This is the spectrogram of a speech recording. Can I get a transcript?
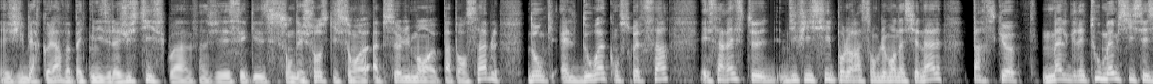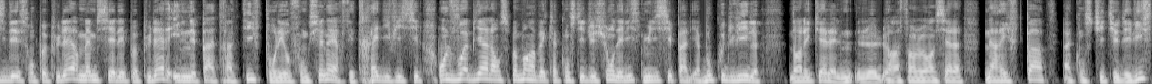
Gilbert Collard va pas être ministre de la Justice, quoi. Enfin, ce sont des choses qui sont absolument pas pensables. Donc, elle doit construire ça, et ça reste difficile pour le Rassemblement national parce que malgré tout, même si ses idées sont populaires, même si elle est populaire, il n'est pas attractif pour les hauts fonctionnaires. C'est très difficile. On le voit bien là en ce moment avec la constitution des listes municipales. Il y a beaucoup de villes dans lesquelles le Rassemblement national n'arrive pas à constituer des listes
